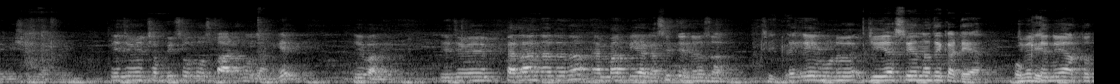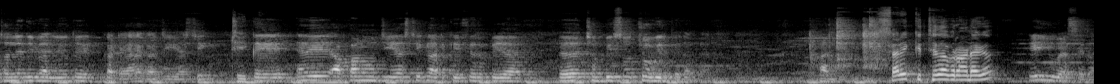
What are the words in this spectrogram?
ਇਹ ਵੀ ਸ਼ੁਰੂਆਤ ਦੇ ਇਹ ਜਿਵੇਂ 2600 ਤੋਂ ਸਟਾਰਟ ਹੋ ਜਾਣਗੇ ਇਹ ਵਾਲੇ। ਇਹ ਜਿਵੇਂ ਪਹਿਲਾਂ ਇਹਨਾਂ ਦਾ ਨਾ ਐਮਆਰਪੀ ਹੈਗਾ ਸੀ 3000 ਠੀਕ ਤੇ ਹੈ ਇਹ ਹੁਣ ਜੀਐਸਟੀ ਇਹਨਾਂ ਤੇ ਘਟਿਆ। ਜਿਵੇਂ Okay. 3000 ਤੋਂ ਥੱਲੇ ਦੀ ਵੈਲਿਊ ਤੇ ਘਟਿਆ ਹੈਗਾ ਜੀਐਸਟੀ ਠੀਕ। ਤੇ ਇਹ ਆਪਾਂ ਨੂੰ ਜੀਐਸਟੀ ਘਟ ਕੇ ਫਿਰ ਪਿਆ ਅ, 2624 ਰੁਪਏ ਦਾ ਪਿਆ ਹਾਂਜੀ। ਸਰ ਇਹ ਕਿੱਥੇ ਦਾ ਬ੍ਰਾਂਡ ਹੈਗਾ? ਇਹ ਯੂਐਸਏ ਦਾ।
